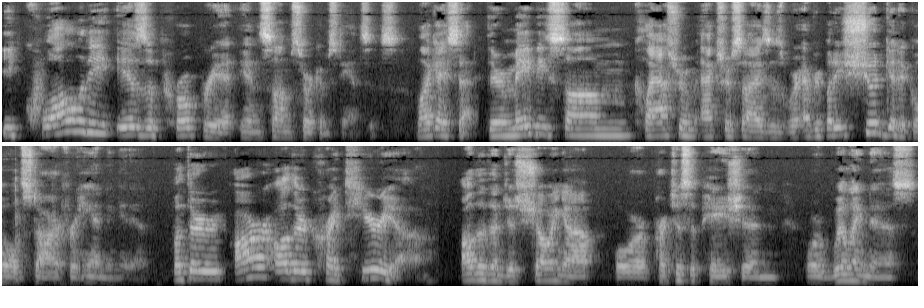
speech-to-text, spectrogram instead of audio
Equality is appropriate in some circumstances. Like I said, there may be some classroom exercises where everybody should get a gold star for handing it in. But there are other criteria other than just showing up or participation or willingness,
